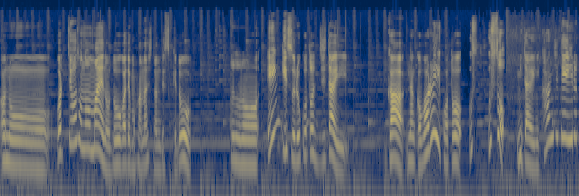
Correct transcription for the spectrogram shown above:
あのー、わっちはその前の動画でも話したんですけどその演技すること自体がなんか悪いことう嘘みたいに感じている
